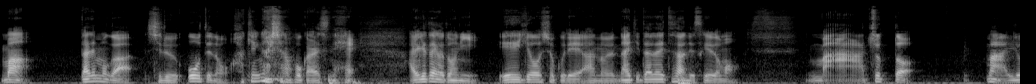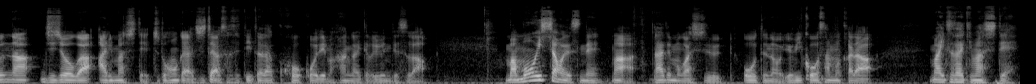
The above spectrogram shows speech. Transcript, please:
まあ、誰もが知る大手の派遣会社の方からですね、ありがたいことに営業職で、あの、泣いていただいてたんですけれども、まあ、ちょっと、まあ、いろんな事情がありまして、ちょっと今回は辞退をさせていただく方向で今考えてはいるんですが、まあ、もう一社はですね、まあ、誰もが知る大手の予備校様から、まあ、いただきまして、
